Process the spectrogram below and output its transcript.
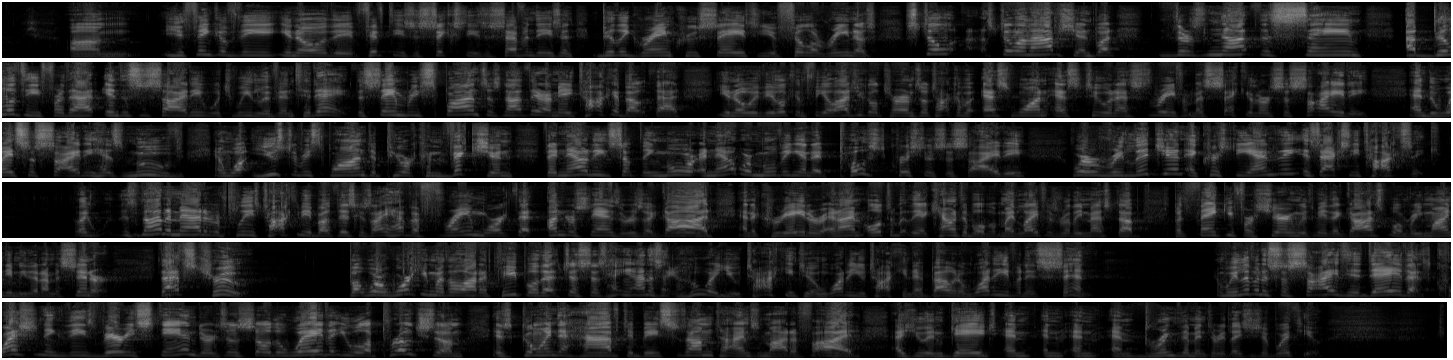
Um, you think of the, you know, the 50s, the 60s, the 70s, and Billy Graham crusades, and you fill arenas. Still, still an option, but there's not the same ability for that in the society which we live in today. The same response is not there. I may talk about that. You know, if you look in theological terms, I'll talk about S1, S2, and S3 from a secular society and the way society has moved and what used to respond to pure conviction, they now need something more. And now we're moving in a post Christian society where religion and Christianity is actually toxic. Like, it's not a matter of please talk to me about this because I have a framework that understands there is a God and a creator and I'm ultimately accountable, but my life is really messed up. But thank you for sharing with me the gospel and reminding me that I'm a sinner. That's true. But we're working with a lot of people that just says, hang on a second, who are you talking to and what are you talking about and what even is sin? And we live in a society today that's questioning these very standards. And so the way that you will approach them is going to have to be sometimes modified as you engage and, and, and, and bring them into relationship with you.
